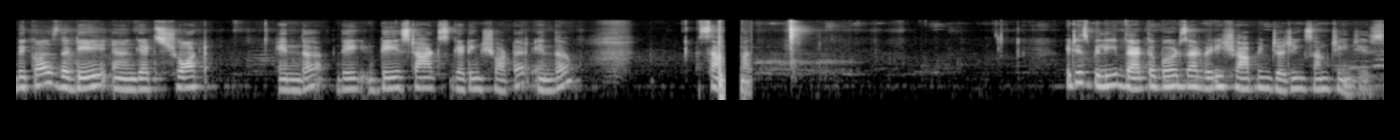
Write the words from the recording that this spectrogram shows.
because the day uh, gets short in the day, day starts getting shorter in the summer. It is believed that the birds are very sharp in judging some changes.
